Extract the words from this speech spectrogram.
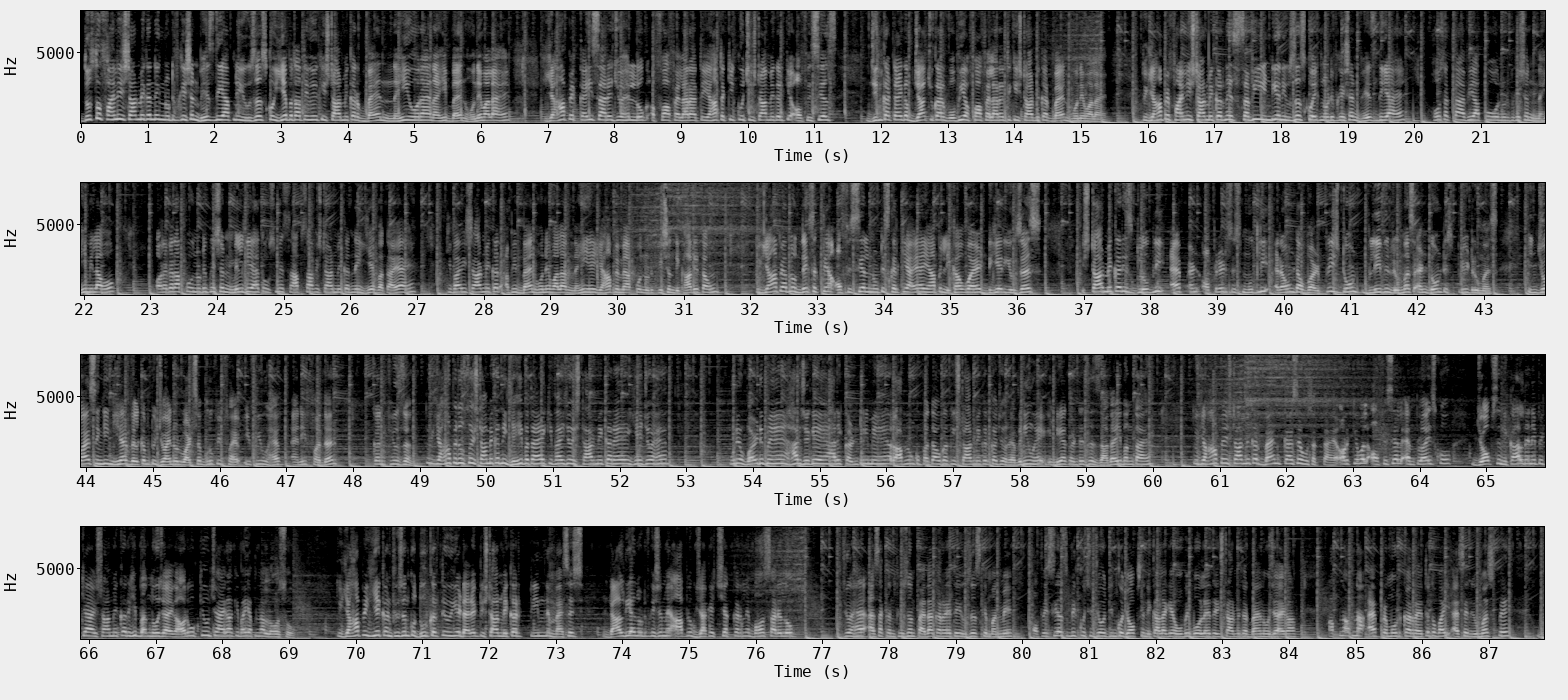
दोस्तों finally star maker ने एक नोटिफिकेशन भेज दिया अपने यूज़र्स को। ये बताते हुए कि स्टार मेकर बैन नहीं हो रहा है, ना ही बैन होने वाला है। यहाँ पे कई सारे जो है लोग अफवाह फैला रहे थे। यहाँ तक कि कुछ स्टार मेकर के ऑफिशियल्स जिनका टैग अब जा चुका है, वो भी अफवाह फैला रहे थे कि स्टार मेकर बैन होने वाला है। तो यहाँ पे फाइनली स्टार मेकर ने सभी इंडियन यूज़र्स को एक नोटिफिकेशन भेज दिया है। हो सकता है अभी आपको वो नोटिफिकेशन नहीं मिला हो। और अगर आपको नोटिफिकेशन मिल गया है तो उसमें साफ़ साफ़ स्टार मेकर ने ये बताया है कि भाई स्टार मेकर अभी बैन होने वाला नहीं है। यहाँ पे मैं आपको नोटिफिकेशन दिखा देता हूँ। तो यहाँ पे आप लोग देख सकते हैं ऑफिशियल नोटिस करके आया है। यहाँ पे लिखा हुआ है dear users StarMaker is globally app and operates smoothly around the world please don't believe in rumours and don't spread rumours enjoy singing here welcome to join our WhatsApp group if if you have any further confusion तो यहाँ पे दोस्तों star maker ने यही बताया कि भाई जो स्टार मेकर है, ये जो है पूरे वर्ल्ड में है, हर जगह है, हर एक कंट्री में है और आप लोगों को पता होगा कि स्टार मेकर का जो रेवेन्यू है इंडिया कंट्री से ज़्यादा ही बनता है। तो यहाँ पे स्टार मेकर बैन कैसे हो सकता है? और केवल ऑफिशियल एम्प्लॉयज़ को जॉब से निकाल देने पे क्या स्टार मेकर ही बंद हो जाएगा? और वो क्यों चाहेगा कि भाई अपना लॉस हो? तो यहाँ पे ये कन्फ्यूज़न को दूर करते हुए डायरेक्ट स्टार मेकर टीम ने मैसेज डाल दिया। नोटिफिकेशन में आप लोग जाके चेक कर लें। बहुत सारे लोग जो है ऐसा कन्फ्यूज़न पैदा कर रहे थे यूज़र्स के मन में। ऑफिसियल्स भी कुछ जो जिनको जॉब से निकाला गया, वो भी बोल रहे थे स्टार मेकर बैन हो जाएगा। अपना अपना ऐप प्रमोट कर रहे थे तो भाई ऐसे र्यूमर्स पे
